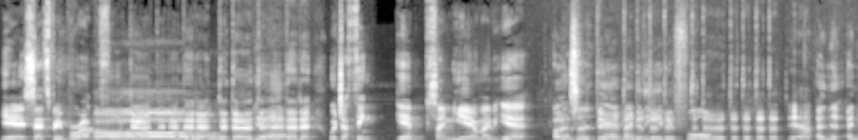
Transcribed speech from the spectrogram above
Yes, that's been brought up before. Oh. Yeah. Which I think, yeah, same year, maybe, yeah. Oh, it's yeah, maybe the year before. Yeah. And and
